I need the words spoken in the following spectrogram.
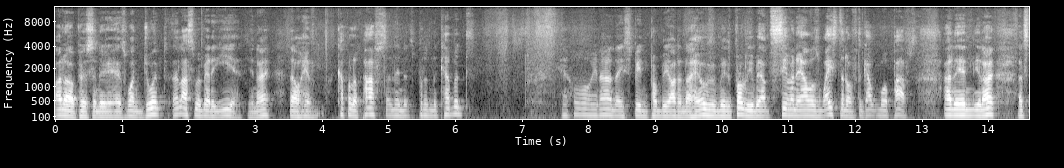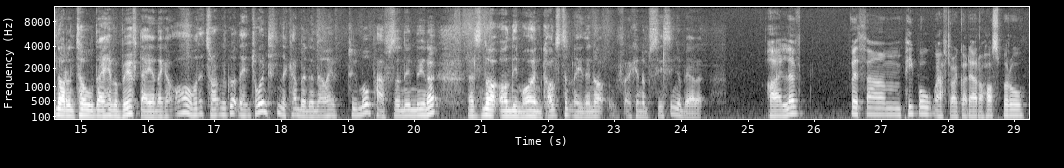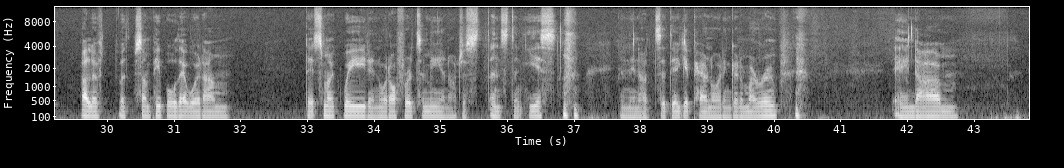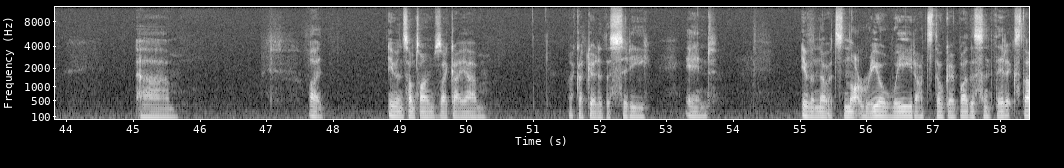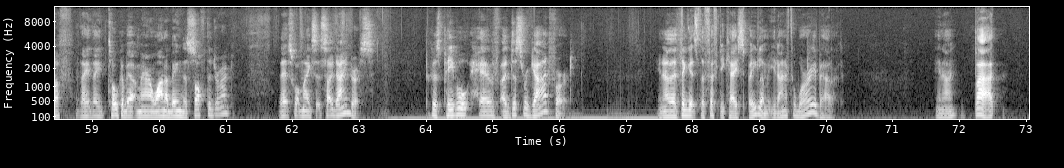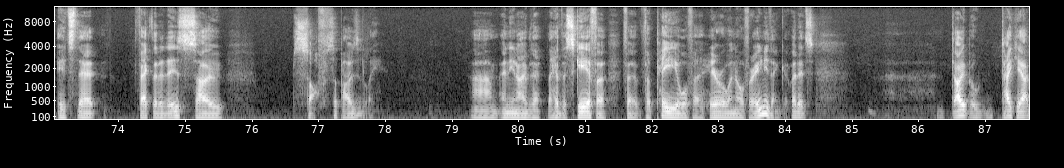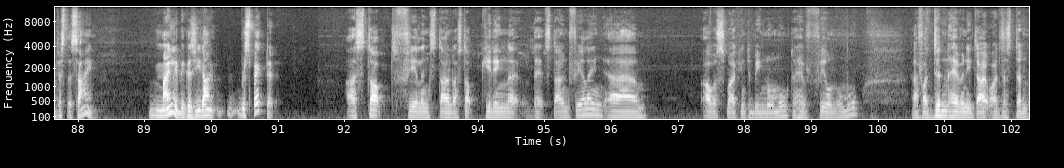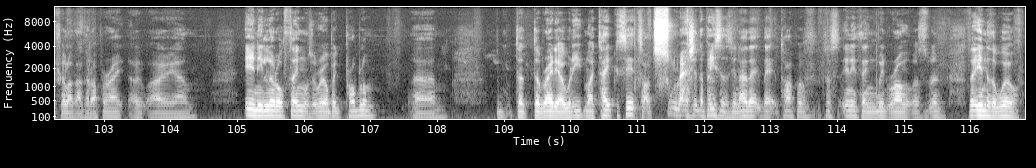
I know a person who has one joint, it lasts them about a year, you know. They'll have a couple of puffs and then it's put in the cupboard. Yeah, oh, you know, and they spend probably, I don't know, however many, probably about seven hours wasted off the couple more puffs. And then, you know, it's not until they have a birthday and they go, oh, well, that's right, we've got that joint in the cupboard and they'll have two more puffs. And then, you know, it's not on their mind constantly. They're not fucking obsessing about it. I lived with um, people after I got out of hospital. I lived with some people that would um, that smoked weed and would offer it to me, and I just instant yes. and then I'd sit there, get paranoid, and go to my room. and um, um, I even sometimes like I um, like I'd go to the city, and even though it's not real weed, I'd still go buy the synthetic stuff. They, they talk about marijuana being the softer drug. That's what makes it so dangerous because people have a disregard for it. You know, they think it's the 50k speed limit. You don't have to worry about it. You know, but it's that fact that it is so soft, supposedly. Um, and you know, they, they have the scare for, for, for P or for heroin or for anything, but it's dope will take you out just the same. Mainly because you don't respect it. I stopped feeling stoned. I stopped getting that, that stoned feeling. Um, I was smoking to be normal, to have feel normal. If I didn't have any dope, I just didn't feel like I could operate. I, I um, any little thing was a real big problem. Um, the, the radio would eat my tape cassettes. I'd smash it to pieces. You know that that type of just anything went wrong. It was the end of the world.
